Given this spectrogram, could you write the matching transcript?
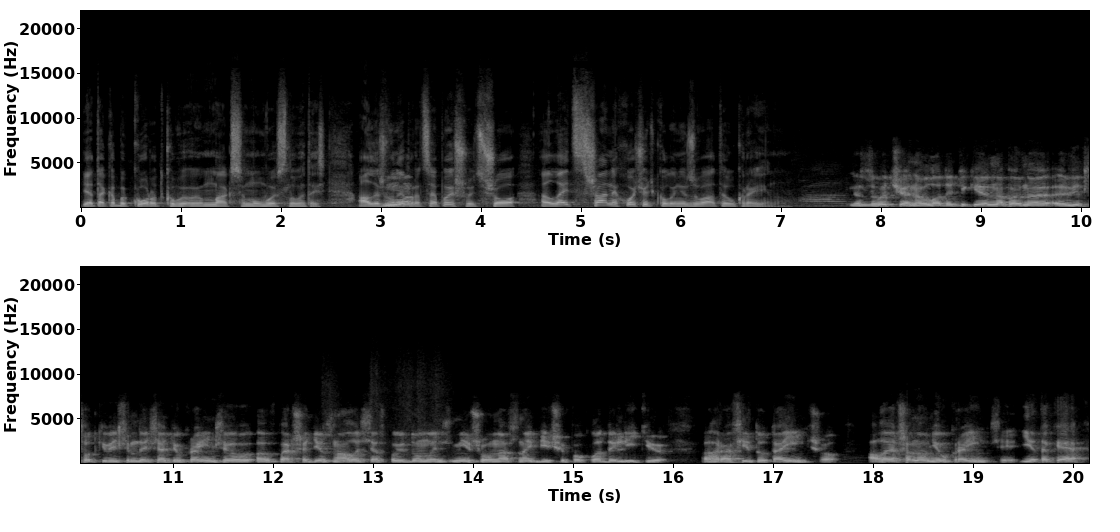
Я так аби коротко ви- максимум висловитись. Але ж вони Ну, про це пишуть, що ледь США не хочуть колонізувати Україну. Звичайно, влада. Тільки напевно відсотків 80 українців е, вперше дізналися з повідомлень змі, що у нас найбільші поклади літію, графіту та іншого. Але, шановні українці, є таке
